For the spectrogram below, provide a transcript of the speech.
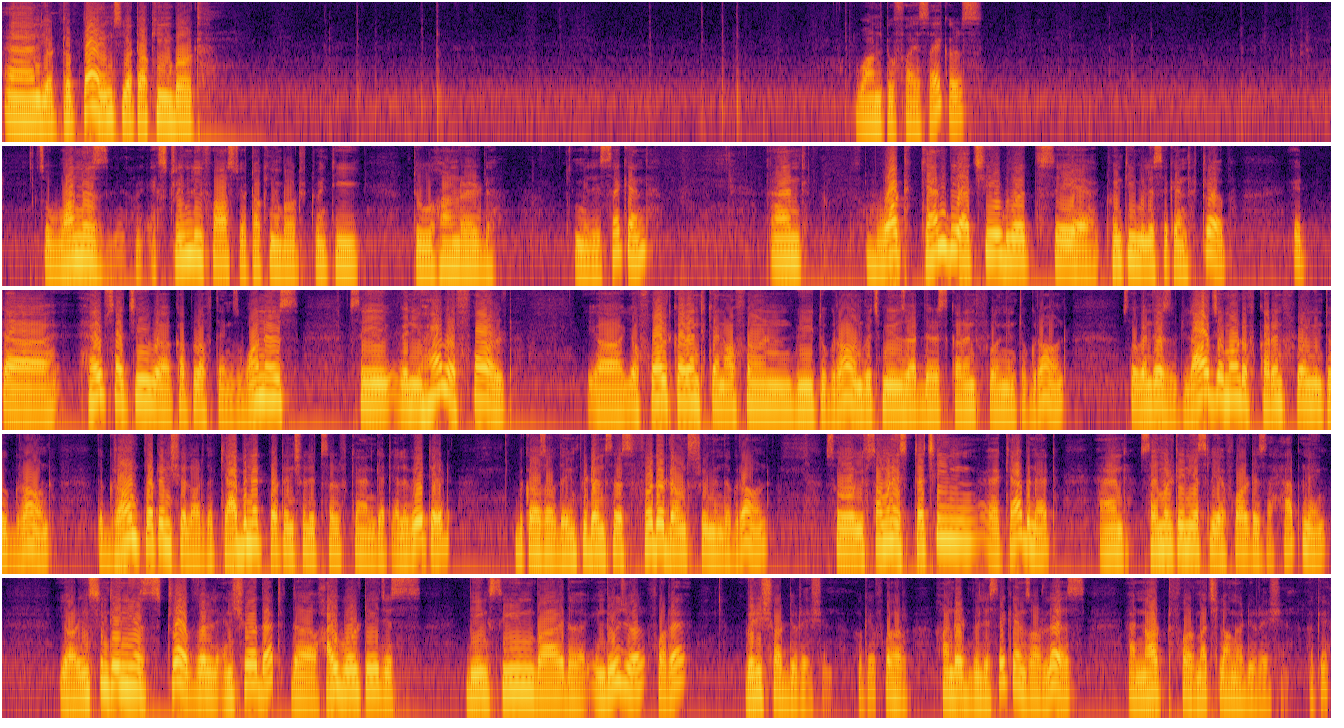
And your trip times you are talking about one to five cycles. So, one is extremely fast you are talking about 20 to 100 millisecond and what can be achieved with say a 20 millisecond trip it uh, helps achieve a couple of things. One is say when you have a fault uh, your fault current can often be to ground which means that there is current flowing into ground. So, when there is large amount of current flowing into ground the ground potential or the cabinet potential itself can get elevated because of the impedances further downstream in the ground. So, if someone is touching a cabinet and simultaneously a fault is happening your instantaneous trip will ensure that the high voltage is being seen by the individual for a very short duration okay, for 100 milliseconds or less and not for much longer duration. Okay.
